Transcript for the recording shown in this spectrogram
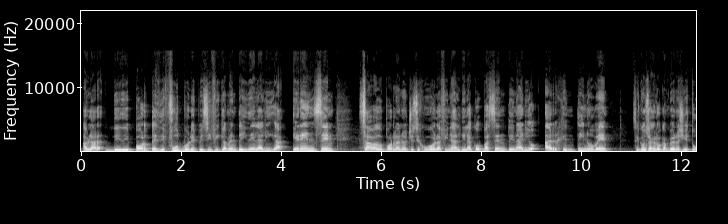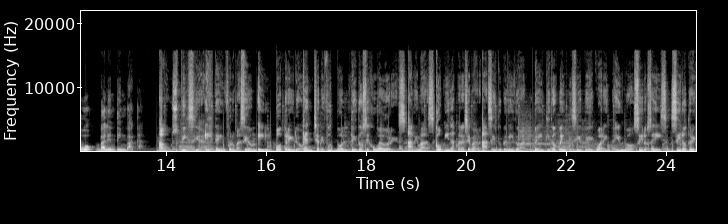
a hablar de deportes, de fútbol específicamente y de la Liga Herense. Sábado por la noche se jugó la final de la Copa Centenario Argentino B. Se consagró campeón, allí estuvo Valentín Vaca. Auspicia esta información El Potrero, cancha de fútbol de 12 jugadores. Además, comidas para llevar. Hace tu pedido al 2227 410603.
